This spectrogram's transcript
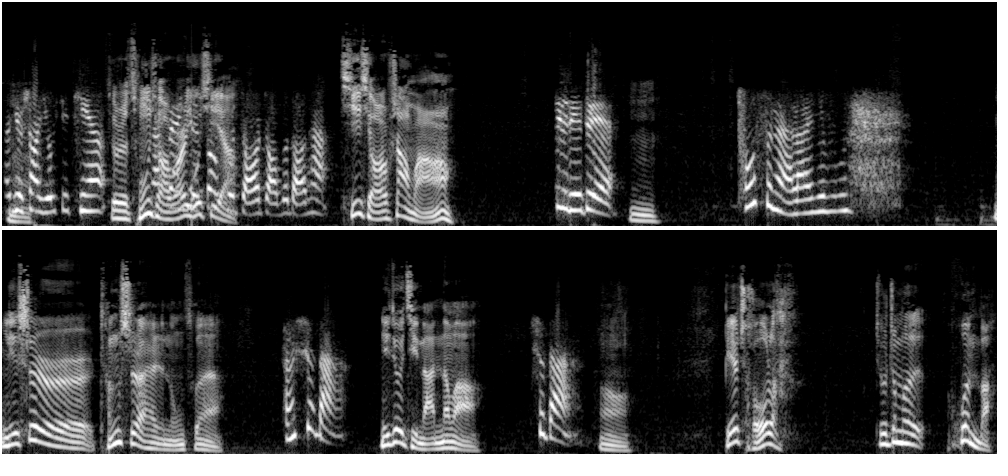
他就上游戏厅。就是从小玩游戏啊。找找不着他。起小上网。对对对。嗯。愁死俺了！你不，你是城市还是农村啊？城市的。你就济南的吗？是的。哦，别愁了，就这么混吧。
